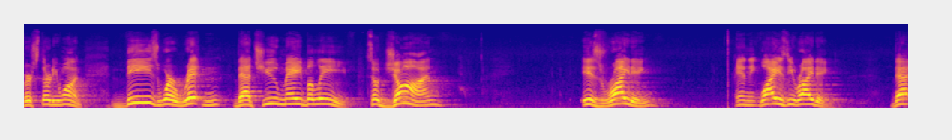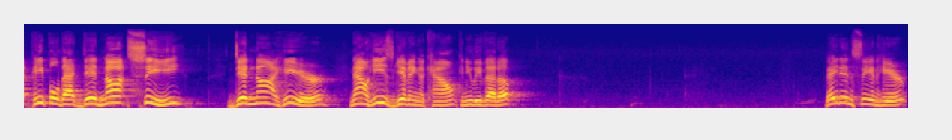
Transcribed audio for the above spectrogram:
Verse 31. These were written that you may believe. So John is writing, and why is he writing? That people that did not see, did not hear, now he's giving account. Can you leave that up? They didn't see and hear,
